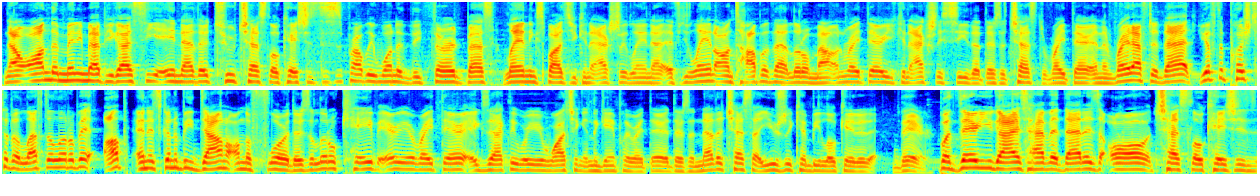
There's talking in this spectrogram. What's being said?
Now on the mini-map, you guys see another two chest locations. This is probably one of the third best landing spots you can actually land at. If you land on top of that little mountain right there, you can actually see that there's a chest right there. And then right after that, you have to push to the left a little bit up and it's going to be down on the floor. There's a little cave area right there, exactly where you're watching in the gameplay right there. There's another chest that usually can be located there. But there you guys have it. That is all chest locations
